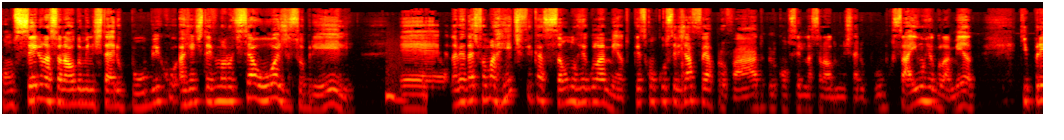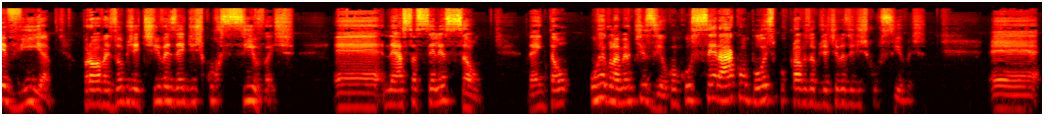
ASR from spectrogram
Conselho Nacional do Ministério Público, a gente teve uma notícia hoje sobre ele. É, na verdade, foi uma retificação no regulamento, porque esse concurso ele já foi aprovado pelo Conselho Nacional do Ministério Público, saiu um regulamento que previa provas objetivas e discursivas é, nessa seleção. Né? Então, o regulamento dizia: o concurso será composto por provas objetivas e discursivas. É,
